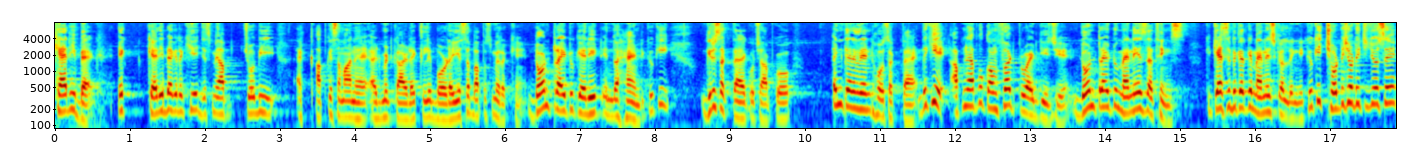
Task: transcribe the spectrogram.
कैरी बैग एक कैरी बैग रखिए, जिसमें आप जो भी आपके सामान है एडमिट कार्ड है क्लिप बोर्ड है, ये सब आप उसमें रखें। Don't try to carry it in the hand क्योंकि गिर सकता है कुछ आपको इनकन्वीनियंट हो सकता है। देखिए, अपने आप को कंफर्ट प्रोवाइड कीजिए। Don't try to manage the things कि कैसे भी करके मैनेज कर लेंगे, क्योंकि छोटी छोटी चीज़ों से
